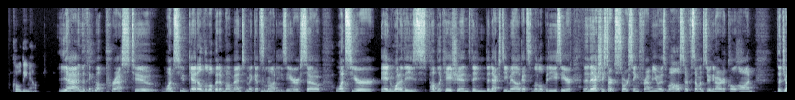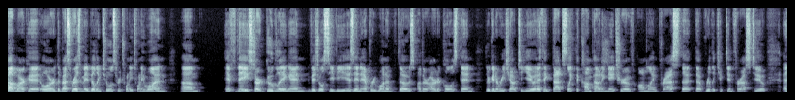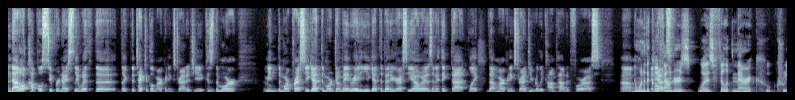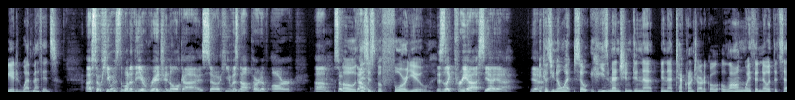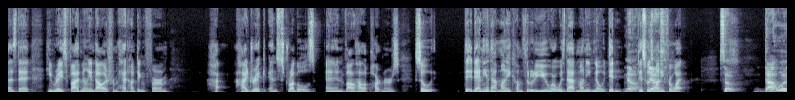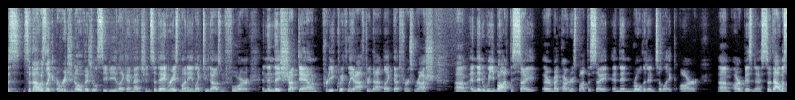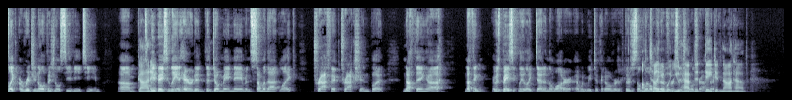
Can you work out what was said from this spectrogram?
cold email. Yeah, and the thing about press too, once you get a little bit of momentum, it gets mm-hmm. a lot easier. So once you're in one of these publications, then the next email gets a little bit easier. And then they actually start sourcing from you as well. So if someone's doing an article on the job market or the best resume building tools for 2021, um, if they start Googling and Visual CV is in every one of those other articles, then they're going to reach out to you. And I think that's like the compounding nature of online press that that really kicked in for us too. And that all couples super nicely with the like the technical marketing strategy because the more I mean, the more press you get, the more domain rating you get, the better your SEO is. And I think that like that marketing strategy really compounded for us. Um, and one of the co-founders yeah, was Phillip Merrick, who created webMethods. Uh, so he was the, one of the original guys. So he was not part of our. Um, so oh, this was, is before you. This is like pre us. Yeah, yeah, yeah. Because you know what? So he's mentioned in that in that TechCrunch article, along with a note that says that he raised five million dollars from headhunting firm Heidrick and Struggles and Valhalla Partners. So did any of that money come through to you, or was that money? No, it didn't. No, this was yes. money for what? So that was so that was like original visual cv like i mentioned. So they had raised money in like 2004 and then they shut down pretty quickly after that like that first rush. Um, and then we bought the site or my partners bought the site and then rolled it into like our um, our business. So that was like original visual cv team. Um, Got so it. we basically inherited the domain name and some of that like traffic traction but nothing uh nothing. It was basically like dead in the water uh, when we took it over. There's just a I'll little. I'll tell you what you have that traffic. they did not have.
